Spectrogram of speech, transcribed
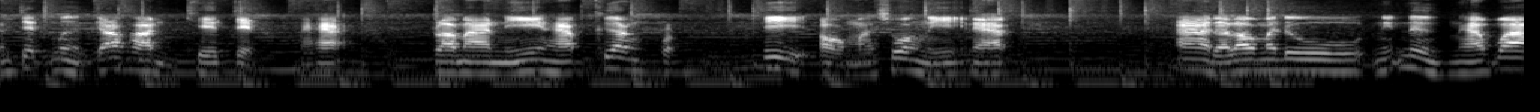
นเจ็ดหมื่นเก้าพัน K7 นะฮะ ประมาณนี้นะครับ เครื่องที่ออกมาช่วงนี้นะครับ อ่า เดี๋ยวเรามาดูนิดหนึ่งนะครับว่า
